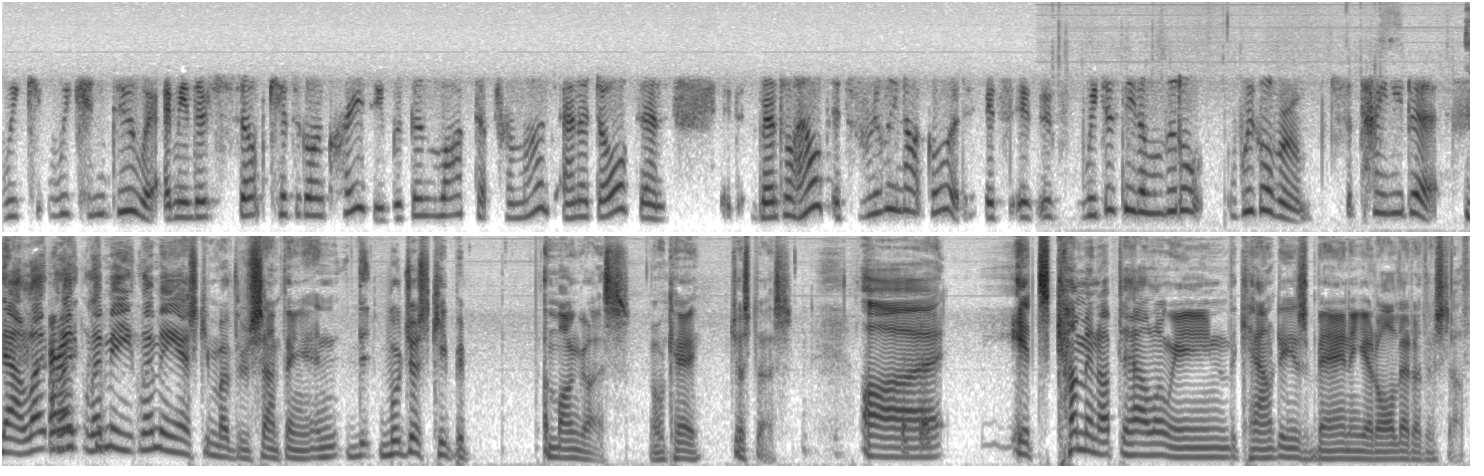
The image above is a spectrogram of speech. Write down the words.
we c- we can do it i mean there's so kids are going crazy we've been locked up for months and adults and it, mental health it's really not good it's it, it's we just need a little wiggle room just a tiny bit Now let, And I let, let me let me ask you, mother, something, and th- we'll just keep it among us, okay? Just us. Uh, It's coming up to Halloween. The county is banning it. All that other stuff.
